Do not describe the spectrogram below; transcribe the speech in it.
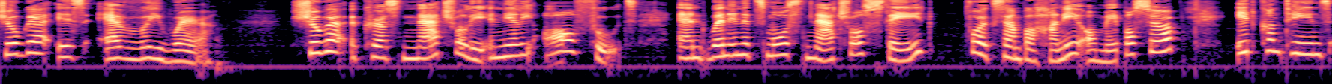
Sugar is everywhere. Sugar occurs naturally in nearly all foods, and when in its most natural state, for example, honey or maple syrup, it contains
